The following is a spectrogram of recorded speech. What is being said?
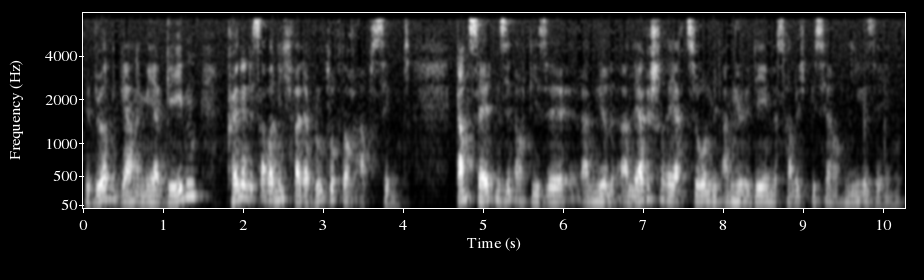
Wir würden gerne mehr geben, können es aber nicht, weil der Blutdruck doch absinkt. Ganz selten sind auch diese allergischen Reaktionen mit Angioödem, das habe ich bisher noch nie gesehen.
